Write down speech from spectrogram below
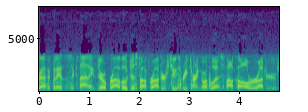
traffic, Bonanza 6980 Bravo, just off Rogers 23, turning northwest. Final call, Rogers.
